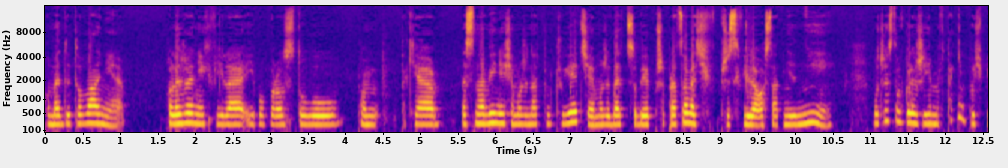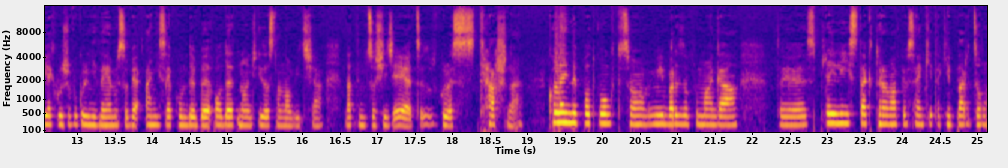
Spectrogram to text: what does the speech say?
pomedytowanie, poleżenie chwilę i po prostu takie zastanowienie się może nad czym czujecie, może dać sobie przepracować przez chwilę ostatnie dni. Bo często w ogóle żyjemy w takim pośpiechu, że w ogóle nie dajemy sobie ani sekundy, by odetchnąć i zastanowić się nad tym, co się dzieje, co jest w ogóle straszne. Kolejny podpunkt, co mi bardzo pomaga, to jest playlista, która ma piosenki takie bardzo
